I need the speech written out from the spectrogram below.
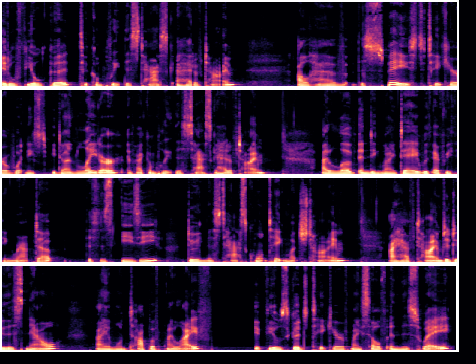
It'll feel good to complete this task ahead of time. I'll have the space to take care of what needs to be done later if I complete this task ahead of time. I love ending my day with everything wrapped up. This is easy. Doing this task won't take much time. I have time to do this now. I am on top of my life it feels good to take care of myself in this way,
